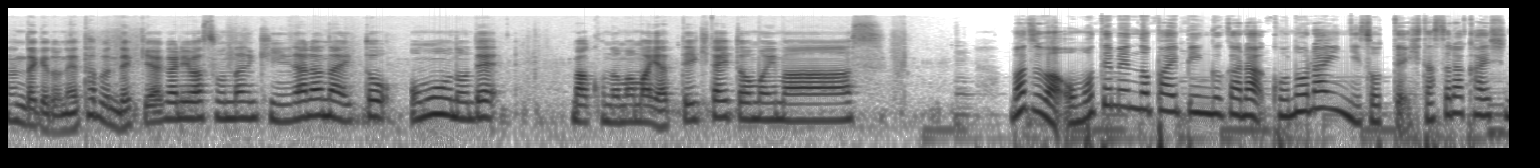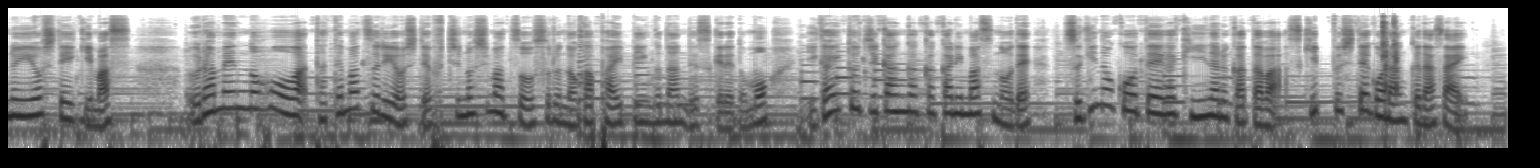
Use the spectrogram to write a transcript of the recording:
なんだけどね多分出来上がりはそんなに気にならないと思うのでまあこのままやっていきたいと思います。まずは表面のパイピングからこのラインに沿ってひたすら返し縫いをしていきます。裏面の方は縦まつりをして縁の始末をするのがパイピングなんですけれども意外と時間がかかりますので次の工程が気になる方はスキップしてご覧ください。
